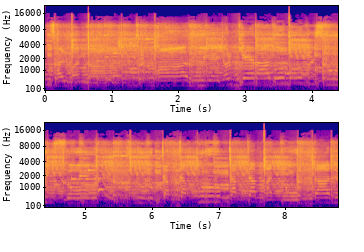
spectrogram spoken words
항상 잘 만나? 하루에 열 개라도 먹을 수 있어. 부르륵 짭짭 부르륵 짭짭 안 좋은다면.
